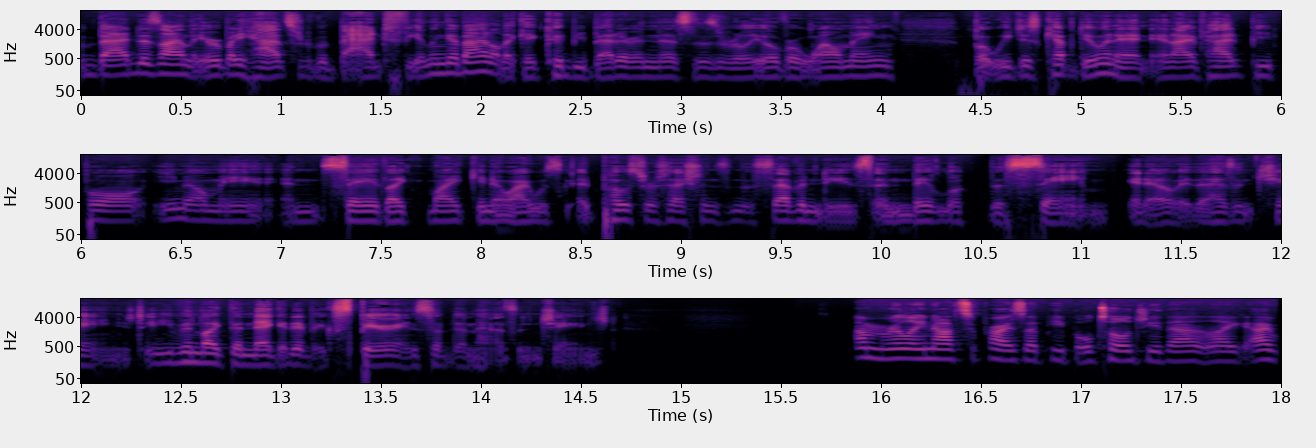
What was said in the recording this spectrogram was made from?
a bad design like everybody had sort of a bad feeling about it like it could be better than this, this is really overwhelming but we just kept doing it. And i've had people email me and say like mike you know i was at poster sessions in the 70s and they look the same you know it hasn't changed. Even like the negative experience of them hasn't changed. I'm really not surprised that people told you that like i,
